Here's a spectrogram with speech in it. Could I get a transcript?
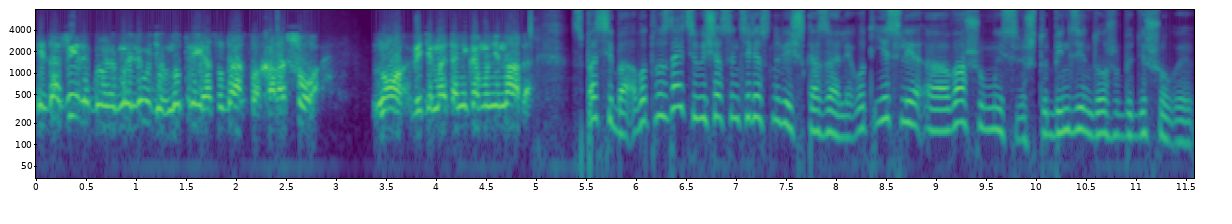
И зажили бы мы люди внутри государства хорошо. Но, видимо, это никому не надо. Спасибо. А вот вы знаете, вы сейчас интересную вещь сказали. Вот если э, вашу мысль, что бензин должен быть дешевый,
